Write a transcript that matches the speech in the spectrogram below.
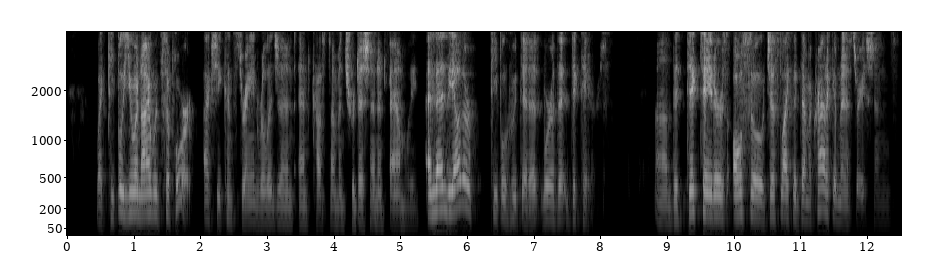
like people you and I would support actually constrained religion and custom and tradition and family. And then the other people who did it were the dictators. Um, the dictators also, just like the democratic administrations,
